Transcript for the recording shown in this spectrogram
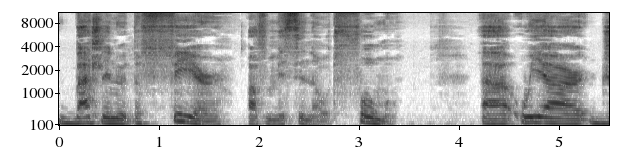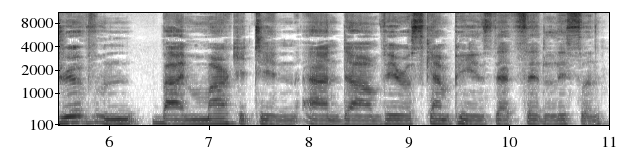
battling with the fear of missing out, FOMO. Uh, we are driven by marketing and um, various campaigns that said, listen,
